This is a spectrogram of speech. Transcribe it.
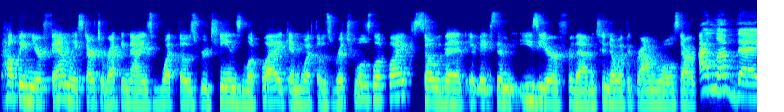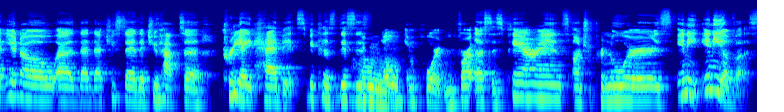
helping your family start to recognize what those routines look like and what those rituals look like so that it makes them easier for them to know what the ground rules are i love that you know uh, that that you said that you have to create habits because this is mm. so important for us as parents entrepreneurs any any of us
